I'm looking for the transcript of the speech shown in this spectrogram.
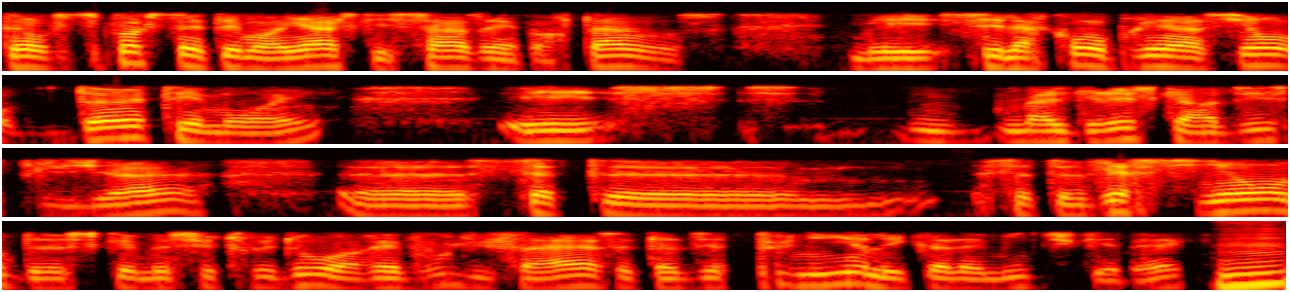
Donc, je ne dis pas que c'est un témoignage qui est sans importance, mais c'est la compréhension d'un témoin, et malgré ce qu'en disent plusieurs, euh, cette, euh, cette version de ce que M. Trudeau aurait voulu faire, c'est-à-dire punir l'économie du Québec, mmh.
